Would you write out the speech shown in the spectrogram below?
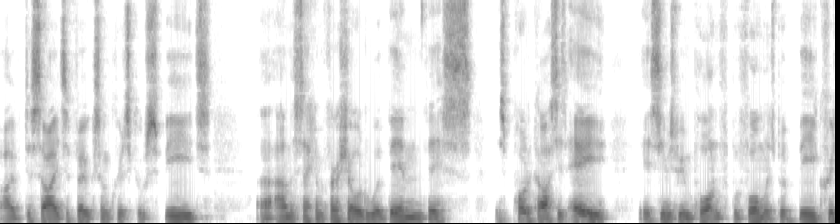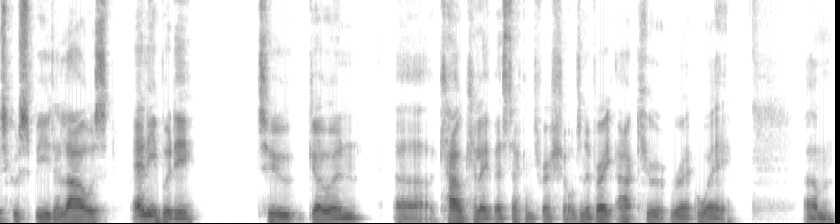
I've decided to focus on critical speeds uh, and the second threshold within this, this podcast is A, it seems to be important for performance, but B, critical speed allows anybody to go and uh, calculate their second threshold in a very accurate way. Um,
